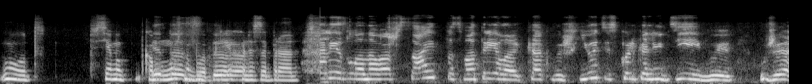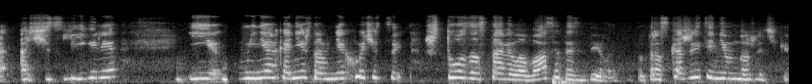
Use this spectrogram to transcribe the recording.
ну, вот все мы, кому Это нужно было, здорово. приехали, забрали. Залезла на ваш сайт, посмотрела, как вы шьете, сколько людей вы уже осчастливили. И у меня, конечно, мне хочется, что заставило вас это сделать? Вот расскажите немножечко.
